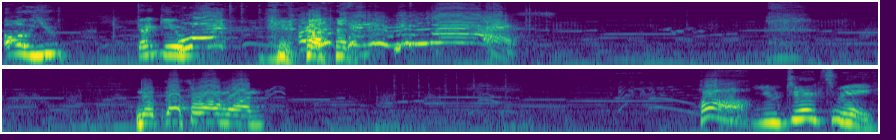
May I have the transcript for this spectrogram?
oh, you. Thank you. What? Are you kidding me? Relax. Nope, that's the wrong one. Oh, you dicked me.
